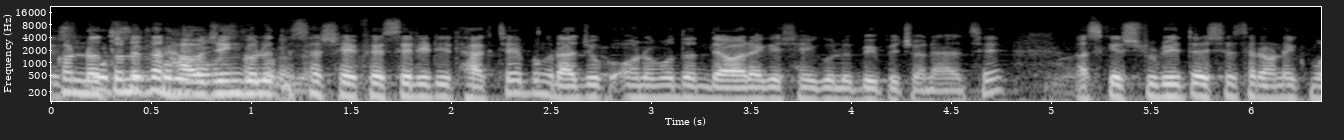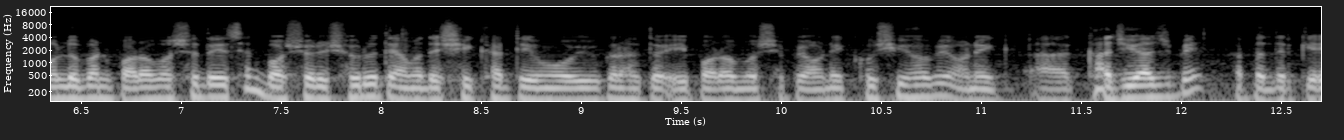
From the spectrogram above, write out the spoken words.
এখন নতুন নতুন হাউজিং গুলোতে স্যার সেই ফ্যাসিলিটি থাকছে এবং রাজুক অনুমোদন দেওয়ার আগে সেইগুলো বিবেচনা আছে। আজকের স্টুডিওতে এসে স্যার অনেক মূল্যবান পরামর্শ দিয়েছেন। বছরের শুরুতে আমাদের শিক্ষার্থী এবং অভিভাবকরা হয়তো এই পরামর্শ পেয়ে অনেক খুশি হবে অনেক কাজে আসবে। আপনাদেরকে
